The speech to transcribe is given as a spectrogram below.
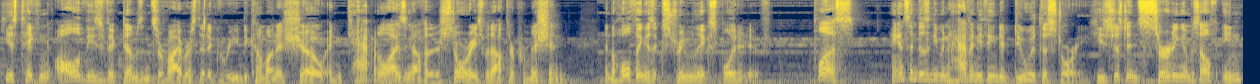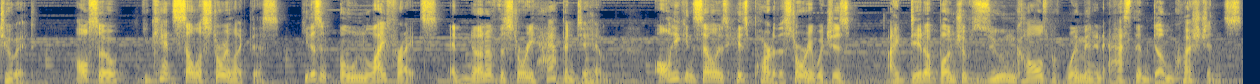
he is taking all of these victims and survivors that agreed to come on his show and capitalizing off of their stories without their permission, and the whole thing is extremely exploitative. Plus, Hansen doesn't even have anything to do with the story. He's just inserting himself into it. Also, you can't sell a story like this. He doesn't own life rights, and none of the story happened to him. All he can sell is his part of the story, which is I did a bunch of Zoom calls with women and asked them dumb questions.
